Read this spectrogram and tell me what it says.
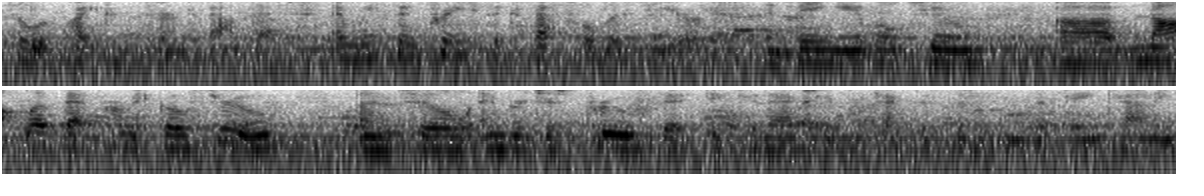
So we're quite concerned about that. And we've been pretty successful this year in being able to uh, not let that permit go through until Enbridge has proved that it can actually protect the citizens of Dane County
